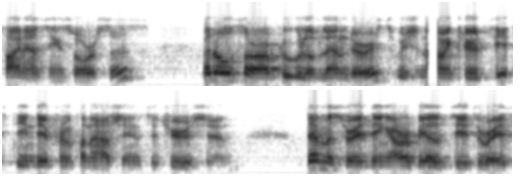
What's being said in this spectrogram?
financing sources, but also our pool of lenders, which now include 15 different financial institutions, demonstrating our ability to raise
